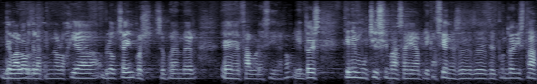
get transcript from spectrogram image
valor de la tecnología blockchain pues, se pueden ver eh, favorecidas. Y entonces tienen muchísimas eh, aplicaciones desde, el punto de vista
